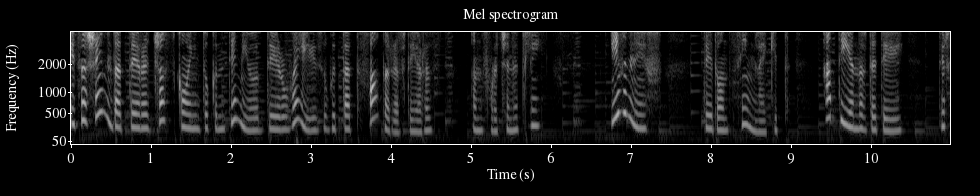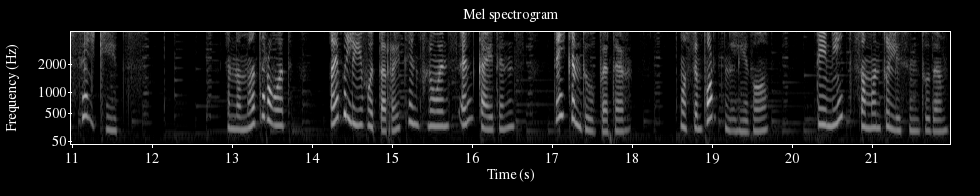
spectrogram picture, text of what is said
it's a shame that they're just going to continue their ways with that father of theirs, unfortunately. Even if they don't seem like it, at the end of the day, they're still kids. And no matter what, I believe with the right influence and guidance, they can do better. Most importantly, though, they need someone to listen to them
